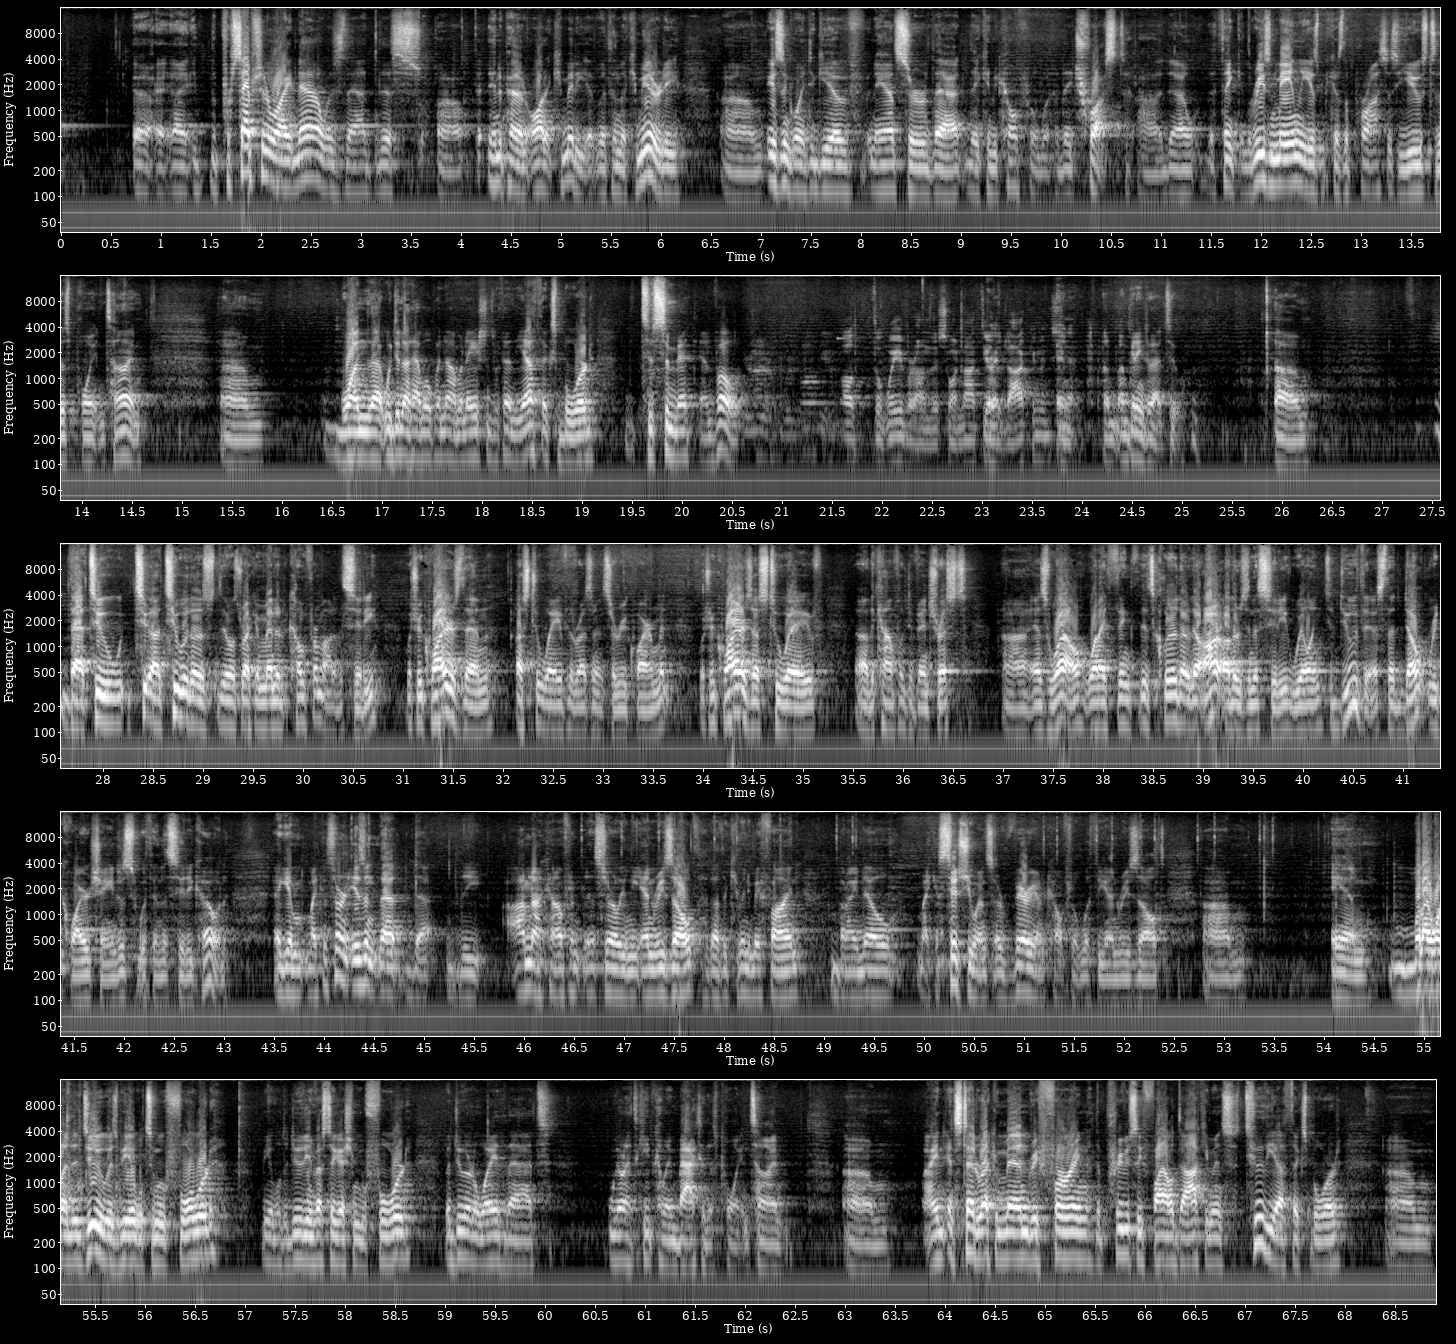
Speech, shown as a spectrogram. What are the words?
uh, I- I- the perception right now is that this uh, independent audit committee within the community um, isn't going to give an answer that they can be comfortable with, that they trust. Uh, now, the, think, the reason mainly is because the process used to this point in time. Um, one, that we did not have open nominations within the ethics board to submit and vote. The waiver on this one, not the other documents. I'm, I'm getting to that too. Um, That two, two, uh, two of those, those recommended come from out of the city, which requires then us to waive the residency requirement, which requires us to waive uh, the conflict of interest uh, as well, when I think it's clear that there are others in the city willing to do this that don't require changes within the city code. Again, my concern isn't that, that the, I'm not confident necessarily in the end result that the committee may find, but I know my constituents are very uncomfortable with the end result. Um, and what I wanted to do is be able to move forward, be able to do the investigation, move forward, but do it in a way that we don't have to keep coming back to this point in time. Um, I instead recommend referring the previously filed documents to the Ethics Board um,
